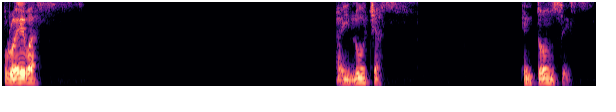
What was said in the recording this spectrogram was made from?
pruebas, hay luchas, entonces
